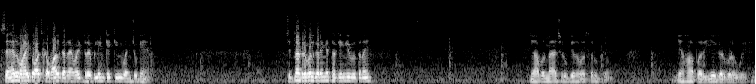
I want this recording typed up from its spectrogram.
सहल भाई तो आज कमाल कर रहे हैं भाई ड्रिबलिंग के किंग बन चुके हैं। जितना ड्रिबल करेंगे, थकेंगे भी उतना ही। यहाँ पर मैच रुक गया थोड़ा सा रुक जाओ। यहाँ पर ये गड़बड़ हो गई थी।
